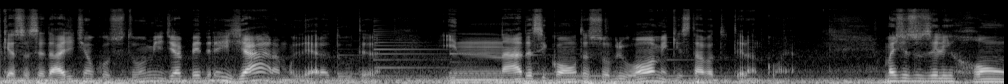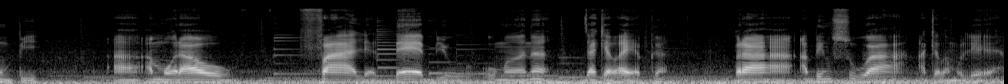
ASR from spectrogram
porque a sociedade tinha o costume de apedrejar a mulher adúltera e nada se conta sobre o homem que estava adulterando com ela. Mas Jesus ele rompe a, a moral falha, débil humana daquela época para abençoar aquela mulher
